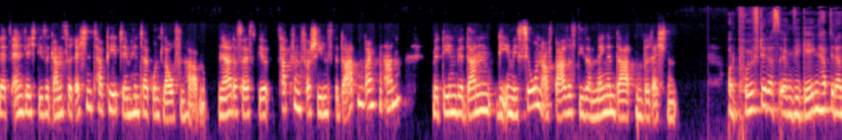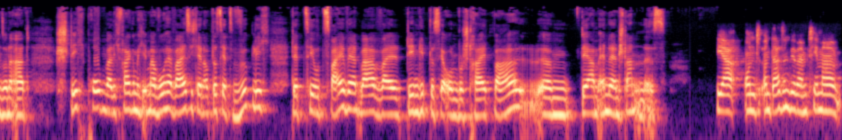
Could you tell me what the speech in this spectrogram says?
letztendlich diese ganze Rechentapete im Hintergrund laufen haben. Ja, das heißt, wir zapfen verschiedenste Datenbanken an, mit denen wir dann die Emissionen auf Basis dieser Mengendaten berechnen. Und prüft ihr das irgendwie gegen? Habt ihr dann so eine Art Stichproben? Weil ich frage mich immer, woher weiß ich denn, ob das jetzt wirklich der CO2-Wert war, weil den gibt es ja unbestreitbar, ähm, der am Ende entstanden ist. Ja, und, und da sind wir beim Thema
